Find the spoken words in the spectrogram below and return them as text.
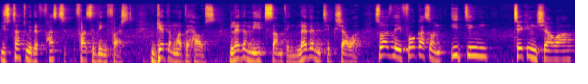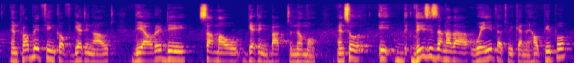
you start with the first, first thing first. Get them out of the house. Let them eat something. Let them take shower. So as they focus on eating, taking shower and probably think of getting out, they are already somehow getting back to normal. And so it, this is another way that we can help people.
